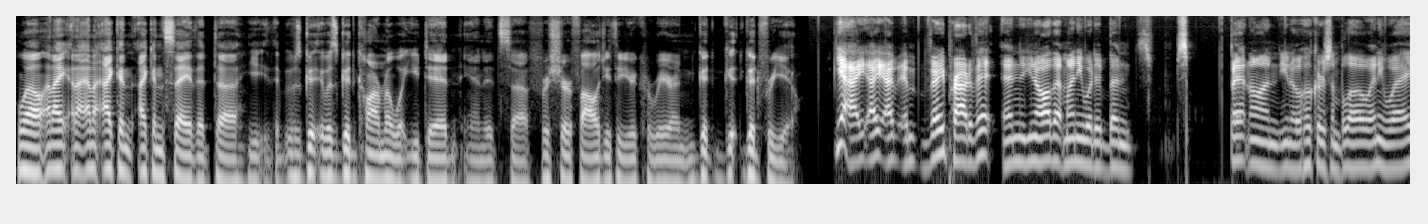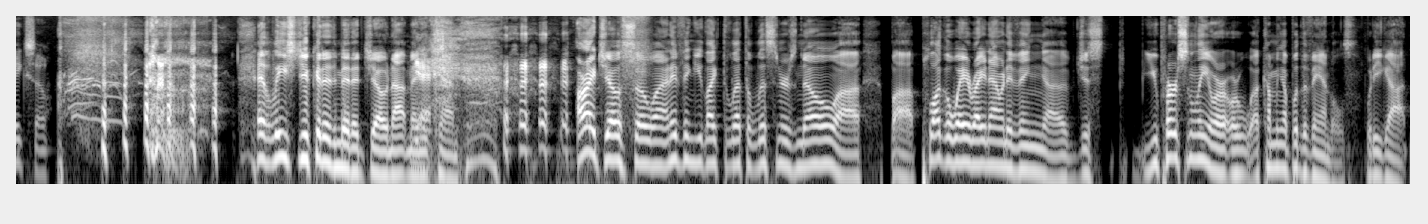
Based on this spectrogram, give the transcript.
Well, and I and I, can I can say that uh, you, it was good. It was good karma what you did, and it's uh, for sure followed you through your career, and good good good for you. yeah, I, I, I'm very proud of it. And, you know, all that money would have been spent on, you know, hookers and blow anyway. So, At least you could admit it, Joe. Not many Yeah. can. All right, Joe. So, uh, anything you'd like to let the listeners know? Uh, uh, plug away right now. Anything? Uh, just you personally, or, or coming up with the Vandals? What do you got?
